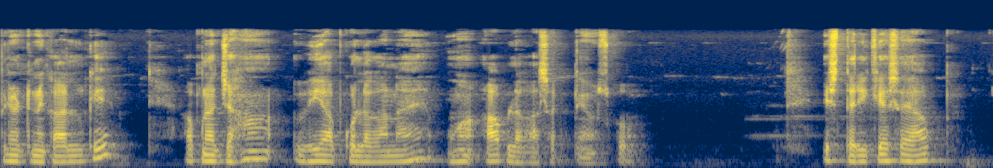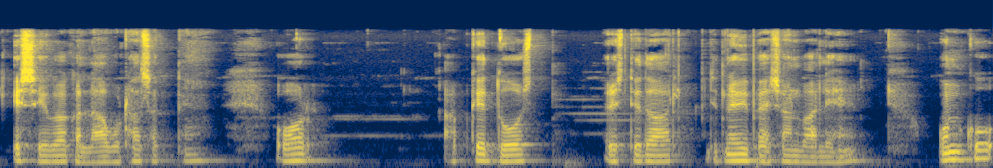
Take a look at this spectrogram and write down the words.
प्रिंट निकाल के अपना जहाँ भी आपको लगाना है, वहाँ आप लगा सकते हैं उसको। इस तरीके से आप इस सेवा का लाभ उठा सकते हैं। और आपके दोस्त, रिश्तेदार, जितने भी पहचान वाले हैं, उनको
